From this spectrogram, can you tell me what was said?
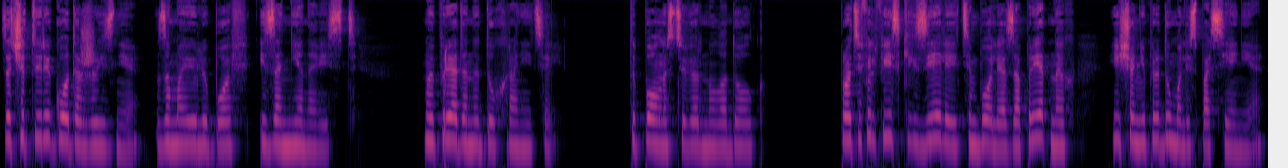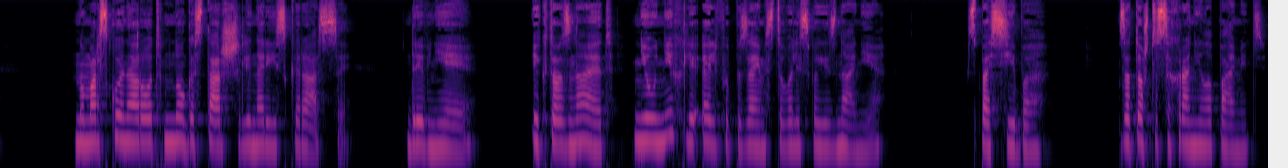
за четыре года жизни, за мою любовь и за ненависть. Мой преданный дух-хранитель. Ты полностью вернула долг. Против эльфийских зелий, тем более запретных, еще не придумали спасения. Но морской народ много старше линарийской расы, древнее. И кто знает, не у них ли эльфы позаимствовали свои знания. Спасибо за то, что сохранила память,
